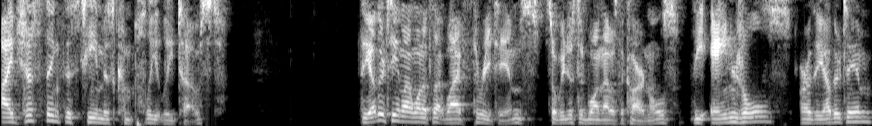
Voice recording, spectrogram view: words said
I just think this team is completely toast. The other team I want to talk, well, I have three teams. So we just did one that was the Cardinals. The Angels are the other team.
